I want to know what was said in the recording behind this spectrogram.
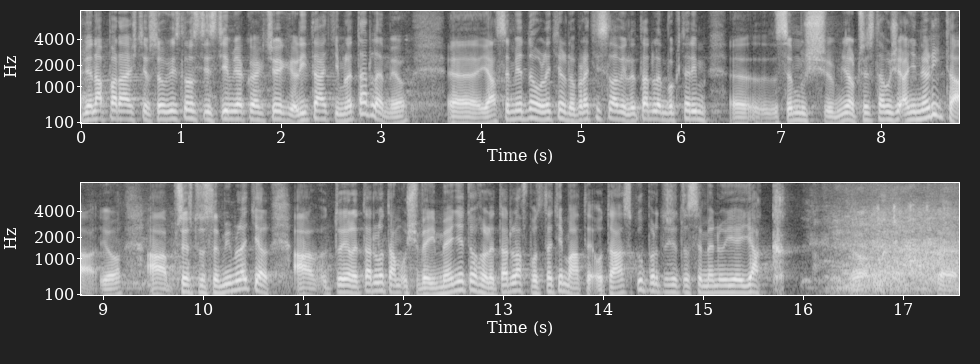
Mě napadá ještě v souvislosti s tím, jako jak člověk lítá tím letadlem, jo. E, já jsem jednou letěl do Bratislavy letadlem, o kterým e, jsem už měl představu, že ani nelítá, jo. A přesto jsem jim letěl. A to je letadlo, tam už ve jméně toho letadla v podstatě máte otázku, protože to se jmenuje jak. Jo. To, je,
